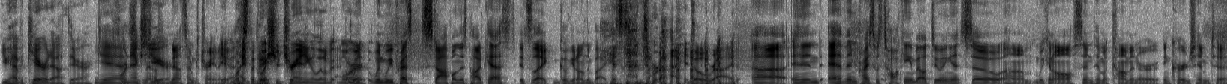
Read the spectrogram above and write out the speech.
you have a carrot out there yeah. for next now, year. Now it's time to train. I it guess. might push your training a little bit more. when, when we press stop on this podcast, it's like, go get on the bike. It's time to ride. go ride. Uh, and Evan Price was talking about doing it, so um, we can all send him a comment or encourage him to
